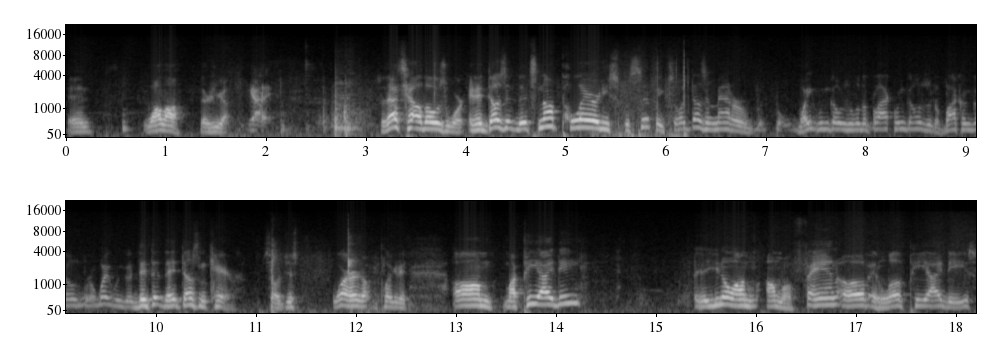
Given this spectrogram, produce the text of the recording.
and voila, there you go. Got it. So that's how those work. And it doesn't, it's not polarity specific, so it doesn't matter white one goes where the black one goes or the black one goes where the white one goes. It, it doesn't care. So just wire it up and plug it in. Um, my PID, you know I'm, I'm a fan of and love PIDs,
